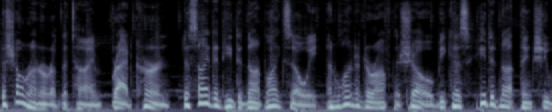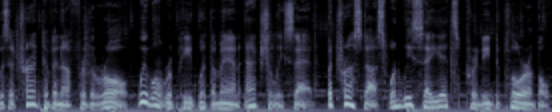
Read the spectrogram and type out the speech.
The showrunner of the time, Brad Kern, decided he did not like Zoe and wanted her off the show because he did not think she was attractive enough for the role. We won't repeat what the man actually said, but trust us when we say it's pretty deplorable.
